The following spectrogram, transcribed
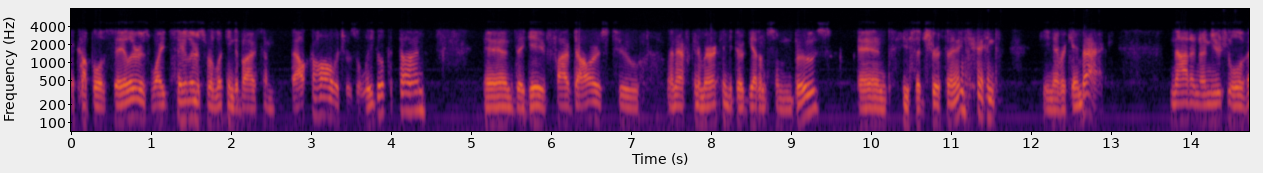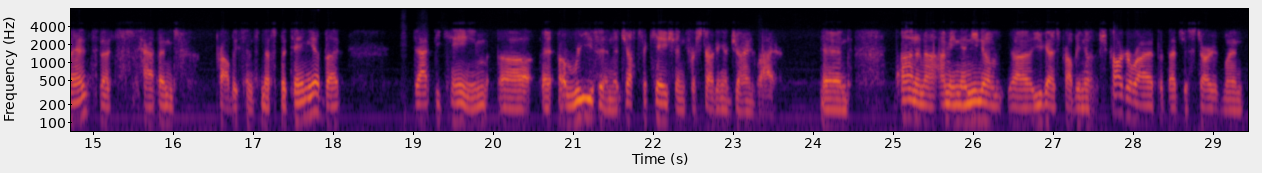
a couple of sailors, white sailors, were looking to buy some alcohol, which was illegal at the time. And they gave $5 to an African American to go get them some booze and he said, sure thing. And he never came back. Not an unusual event that's happened probably since Mesopotamia, but that became uh, a reason, a justification for starting a giant riot. And on and on. I mean, and you know, uh, you guys probably know the Chicago riot, but that just started when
